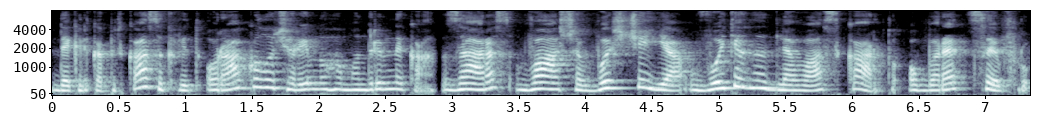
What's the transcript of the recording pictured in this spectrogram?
декілька підказок від оракулу чарівного мандрівника. Зараз ваше вище я витягне для вас карту, обере цифру.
